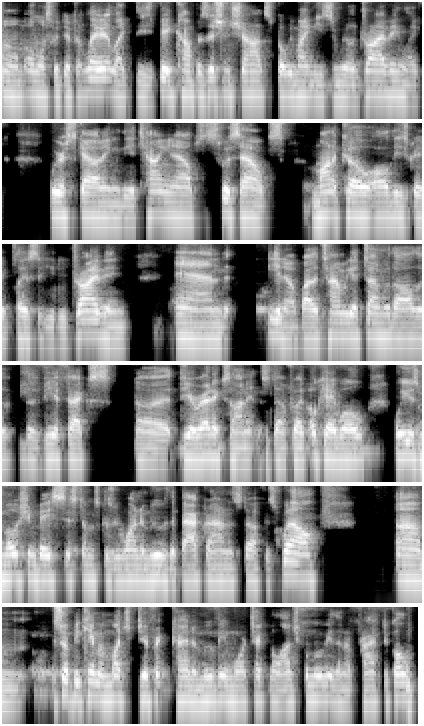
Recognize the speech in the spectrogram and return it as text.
Um, almost with different layer, like these big composition shots, but we might need some real driving. Like we were scouting the Italian Alps, Swiss Alps, Monaco, all these great places that you do driving. And, you know, by the time we get done with all the, the VFX uh, theoretics on it and stuff, like, okay, well, we'll use motion based systems because we wanted to move the background and stuff as well. Um, so it became a much different kind of movie, more technological movie than a practical,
